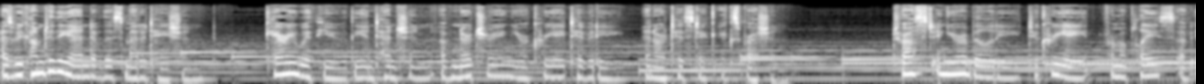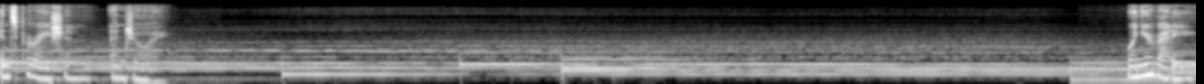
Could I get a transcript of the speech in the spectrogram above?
As we come to the end of this meditation, carry with you the intention of nurturing your creativity and artistic expression. Trust in your ability to create from a place of inspiration and joy. When you're ready,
